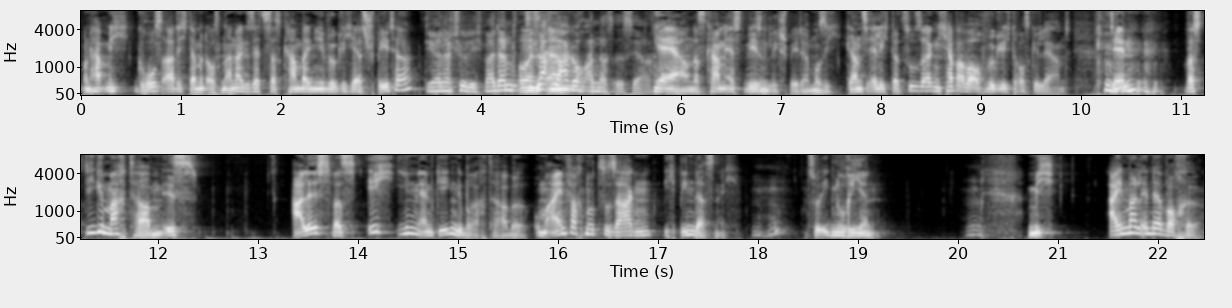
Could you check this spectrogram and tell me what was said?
und habe mich großartig damit auseinandergesetzt. Das kam bei mir wirklich erst später. Ja, natürlich, weil dann die Und, Sachlage ähm, auch anders ist, ja. Ja, ja, und das kam erst wesentlich später, muss ich ganz ehrlich dazu sagen. Ich habe aber auch wirklich daraus gelernt. Denn was die gemacht haben, ist alles, was ich ihnen entgegengebracht habe, um einfach nur zu sagen, ich bin das nicht, zu ignorieren. Mich einmal in der Woche,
